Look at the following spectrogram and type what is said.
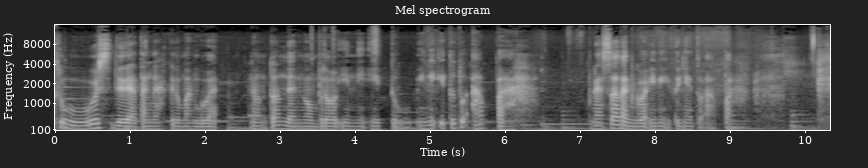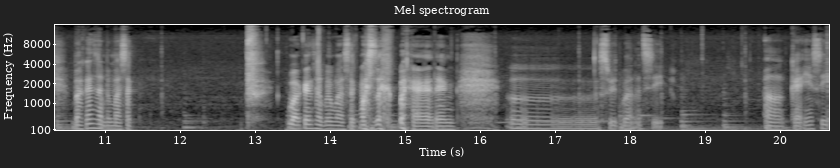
Terus dia datang dah ke rumah gue Nonton dan ngobrol ini itu. Ini itu tuh apa? Penasaran gue ini itunya itu apa. Bahkan sampai masak Bahkan sampai masak-masak bareng uh, Sweet banget sih. Uh, Kayaknya sih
